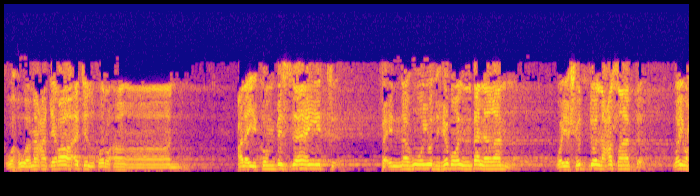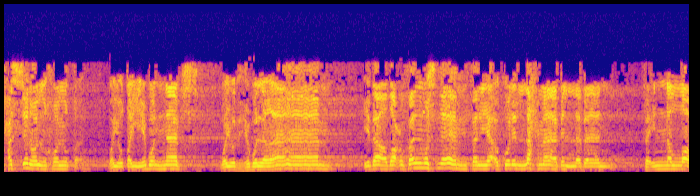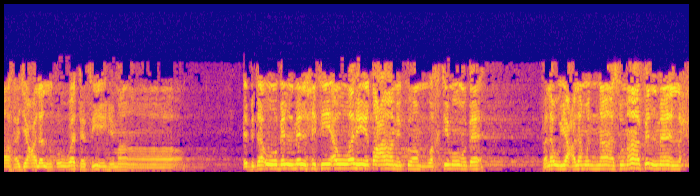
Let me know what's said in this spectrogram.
وهو مع قراءة القرآن. عليكم بالزيت فإنه يذهب البلغم ويشد العصب. ويحسن الخلق ويطيب النفس ويذهب الغام. إذا ضعف المسلم فليأكل اللحم باللبن فإن الله جعل القوة فيهما. ابدأوا بالملح في أول طعامكم واختموا به فلو يعلم الناس ما في الملح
